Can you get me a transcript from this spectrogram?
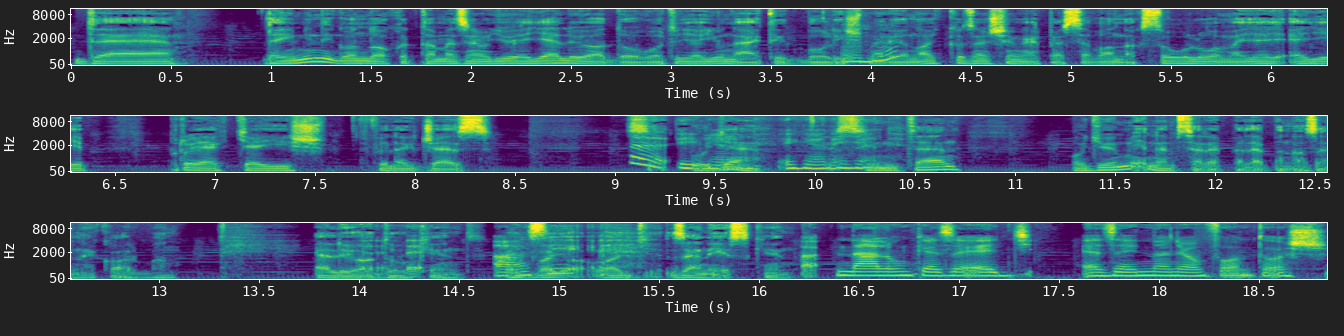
de De én mindig gondolkodtam ezen, hogy ő egy előadó volt, ugye a Unitedból ismeri uh-huh. a nagy közönségnek, persze vannak szóló, meg egy, egyéb projektjei is, főleg jazz. E, igen, ugye? igen, Szinten, igen. hogy ő miért nem szerepel ebben a zenekarban? Előadóként, Az vagy, vagy, vagy zenészként. Nálunk ez egy, ez egy nagyon fontos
